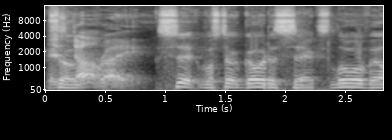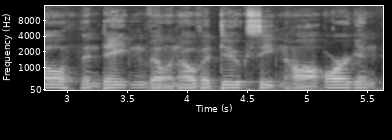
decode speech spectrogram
It's so dumb. Right. sit, we'll still go to six. Louisville, then Dayton, Villanova, Duke, Seton Hall, Oregon,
